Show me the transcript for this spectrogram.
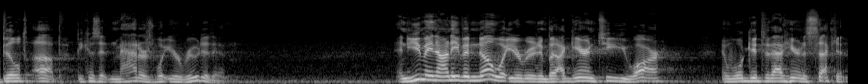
built up, because it matters what you're rooted in. And you may not even know what you're rooted in, but I guarantee you are. And we'll get to that here in a second.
